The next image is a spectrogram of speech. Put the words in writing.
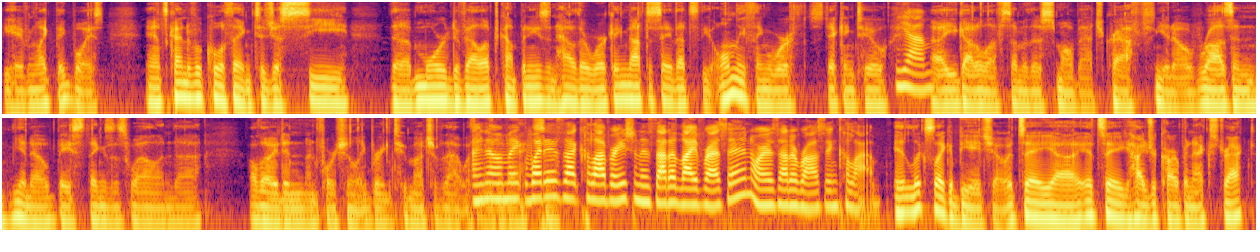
behaving like big boys, and it's kind of a cool thing to just see the more developed companies and how they're working. Not to say that's the only thing worth sticking to. Yeah. Uh, you gotta love some of those small batch craft, you know, rosin, you know, based things as well. And uh, although I didn't unfortunately bring too much of that with I me know. I'm like, what so. is that collaboration? Is that a live resin or is that a rosin collab? It looks like a BHO. It's a uh, it's a hydrocarbon extract.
